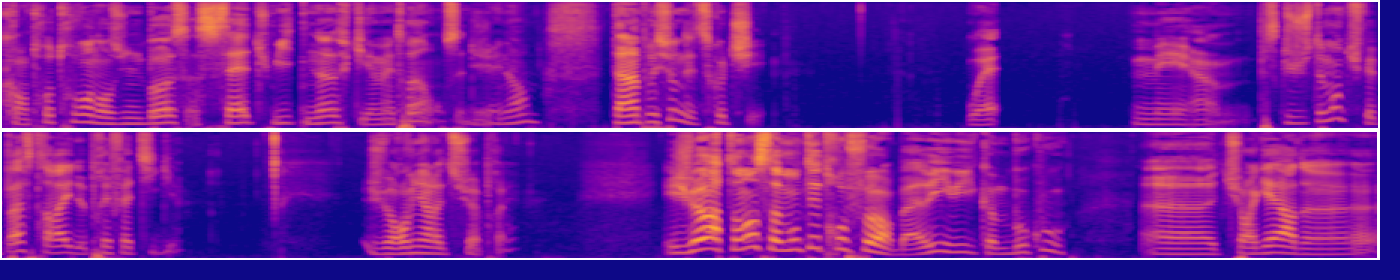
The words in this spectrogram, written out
qu'en te retrouvant dans une bosse à 7, 8, 9 km/h, c'est déjà énorme, t'as l'impression d'être scotché. Ouais. Mais euh, parce que justement, tu fais pas ce travail de pré-fatigue. Je vais revenir là-dessus après. Et je vais avoir tendance à monter trop fort. Bah oui, oui, comme beaucoup. Euh, tu regardes. Euh,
